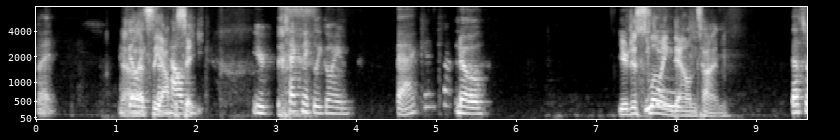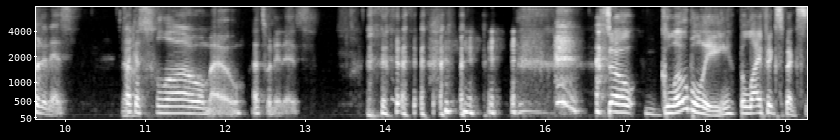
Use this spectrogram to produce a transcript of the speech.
but I No, feel like that's the somehow opposite. You're technically going back in time. No, You're just slowing down time. that's what it is. It's like a slow mo. That's what it is. so globally, the life expects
